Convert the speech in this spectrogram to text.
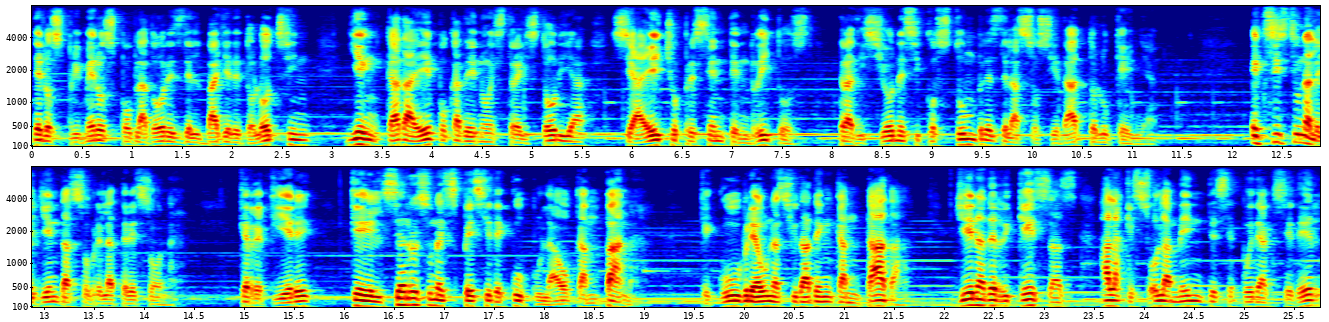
de los primeros pobladores del Valle de Tolotzin y en cada época de nuestra historia se ha hecho presente en ritos, tradiciones y costumbres de la sociedad toluqueña. Existe una leyenda sobre la Teresona, que refiere que el cerro es una especie de cúpula o campana que cubre a una ciudad encantada, llena de riquezas, a la que solamente se puede acceder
